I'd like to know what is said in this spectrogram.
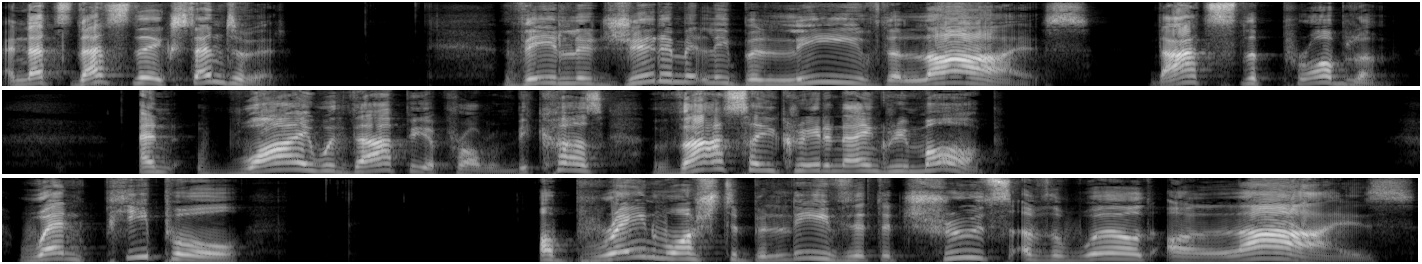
and that's that's the extent of it. They legitimately believe the lies. That's the problem. And why would that be a problem? Because that's how you create an angry mob. When people are brainwashed to believe that the truths of the world are lies,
